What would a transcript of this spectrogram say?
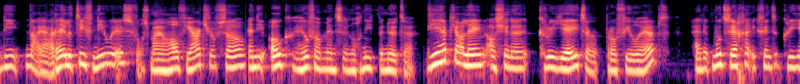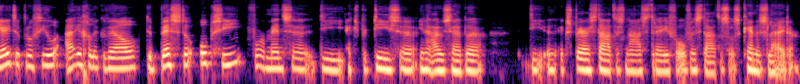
die, nou ja, relatief nieuw is, volgens mij een halfjaartje of zo, en die ook heel veel mensen nog niet benutten. Die heb je alleen als je een creator profiel hebt. En ik moet zeggen, ik vind een creator profiel eigenlijk wel de beste optie voor mensen die expertise in huis hebben, die een expertstatus nastreven of een status als kennisleider.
